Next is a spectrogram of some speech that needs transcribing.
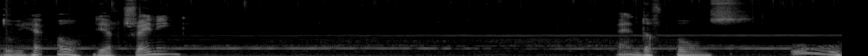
Do we have... Oh, they are training? End of bones. Ooh,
